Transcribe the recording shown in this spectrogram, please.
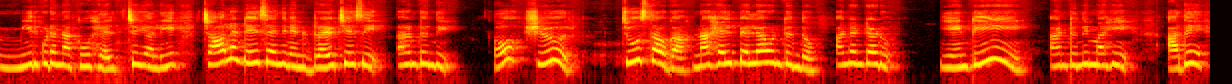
మీరు కూడా నాకు హెల్ప్ చేయాలి. చాలా డేస్ అయింది నేను డ్రైవ్ చేసి అంటుంది. ఓ ష్యూర్ చూస్తావుగా నా హెల్ప్ ఎలా ఉంటుందో అని అంటాడు. ఏంటి? అంటుంది మహి. అదే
